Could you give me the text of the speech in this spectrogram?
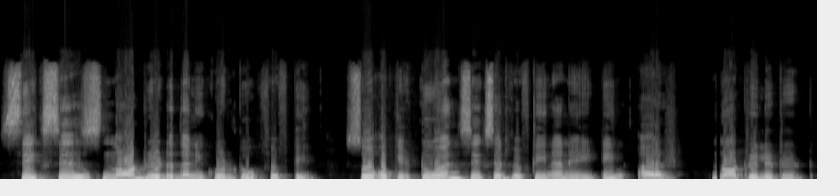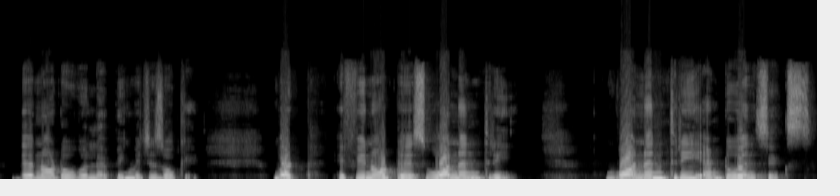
6 is not greater than equal to 15 so okay 2 and 6 and 15 and 18 are not related they're not overlapping which is okay but if you notice 1 and 3, 1 and 3 and 2 and 6,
